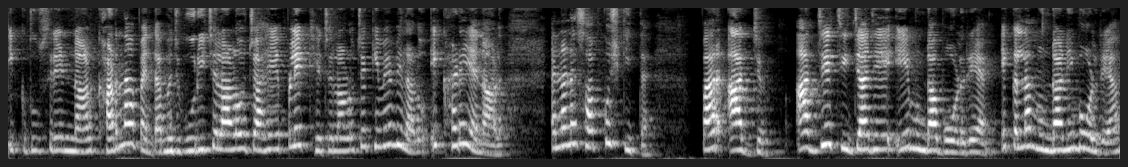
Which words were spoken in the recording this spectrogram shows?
ਇੱਕ ਦੂਸਰੇ ਨਾਲ ਖੜਨਾ ਪੈਂਦਾ, ਮਜਬੂਰੀ ਚ ਲਾ ਲਓ, ਚਾਹੇ ਭਲੇਖੇ ਚ ਲਾ ਲਓ ਚਾਹੇ ਕਿਵੇਂ ਵੀ ਲਾ ਲਓ, ਇਹ ਖੜੇ ਆ ਨਾਲ। ਇਹਨਾਂ ਨੇ ਸਭ ਕੁਝ ਕੀਤਾ ਪਰ ਅੱਜ ਅੱਜ ਇਹ ਚੀਜ਼ਾਂ ਜੇ ਇਹ ਮੁੰਡਾ ਬੋਲ ਰਿਹਾ ਇਹ ਇਕੱਲਾ ਮੁੰਡਾ ਨਹੀਂ ਬੋਲ ਰਿਹਾ,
